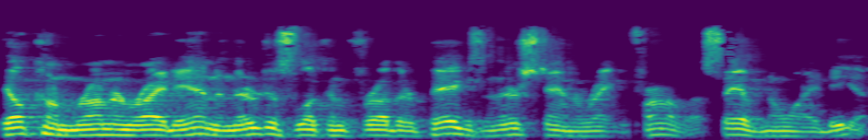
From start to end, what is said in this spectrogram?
they'll come running right in, and they're just looking for other pigs, and they're standing right in front of us. They have no idea.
